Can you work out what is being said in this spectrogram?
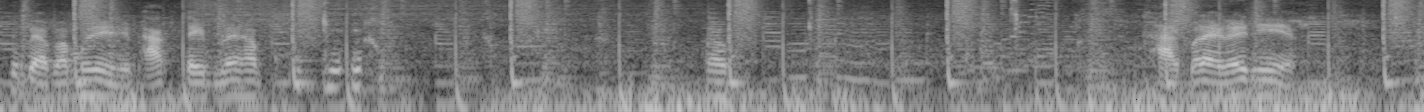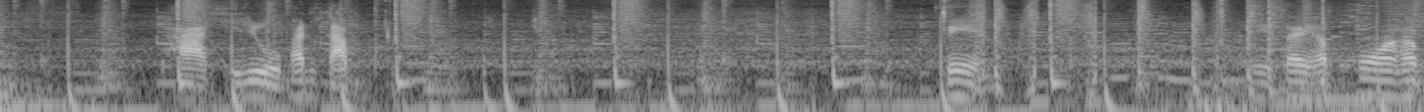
คือแบบว่ามือนี่พักเต็มเลยครับ ครับ ขาดไปไหนเลยนี่ผ่าคิดอยู่พันตับ นี่ นี่ใส่ครับหัวครับ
